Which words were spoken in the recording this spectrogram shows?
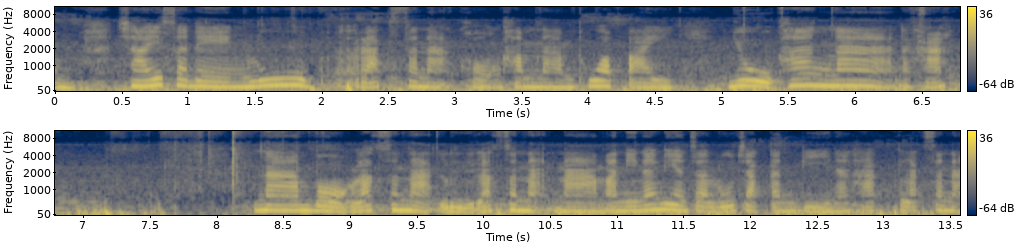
ม ใช้แสดงรูปลักษณะของคำนามทั่วไป อยู่ข้างหน้านะคะ นามบอกลักษณะหรือลักษณะนาม อันนี้นักเรียนจะรู้จักกันดีนะคะ ลักษณะ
